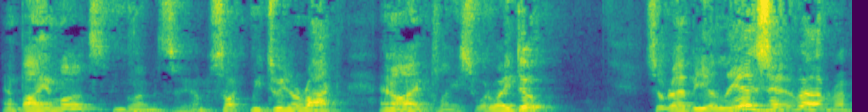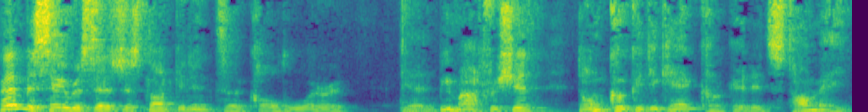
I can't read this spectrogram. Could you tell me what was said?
and Baye Motz and I'm stuck between a rock and a high place. What do I do? So Rabbi Eliezer, well, Rabbi Meseira says, just don't get into cold water. Yeah, be mafresh it. Don't cook it. You can't cook it. It's tummy.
